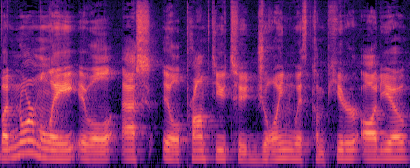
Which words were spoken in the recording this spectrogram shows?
But normally it will ask, it will prompt you to join with computer audio.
